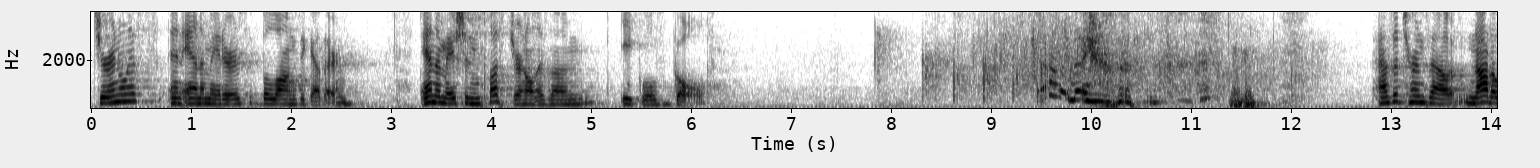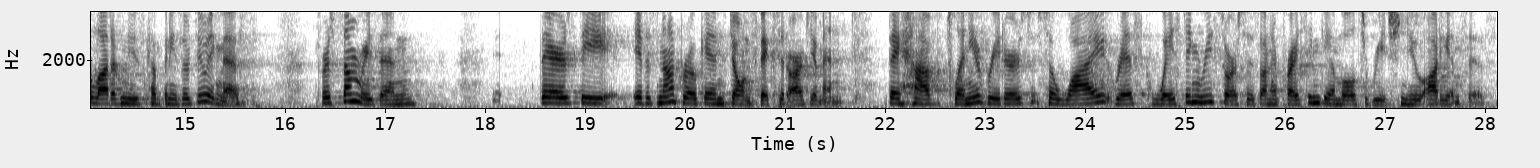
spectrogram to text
Journalists and animators belong together. Animation plus journalism equals gold. As it turns out, not a lot of news companies are doing this. For some reason, there's the if it's not broken, don't fix it argument. They have plenty of readers, so why risk wasting resources on a pricing gamble to reach new audiences?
